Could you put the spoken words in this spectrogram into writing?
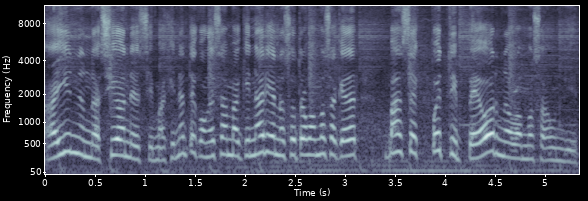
hay inundaciones, imagínate con esa maquinaria nosotros vamos a quedar más expuestos y peor nos vamos a hundir.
